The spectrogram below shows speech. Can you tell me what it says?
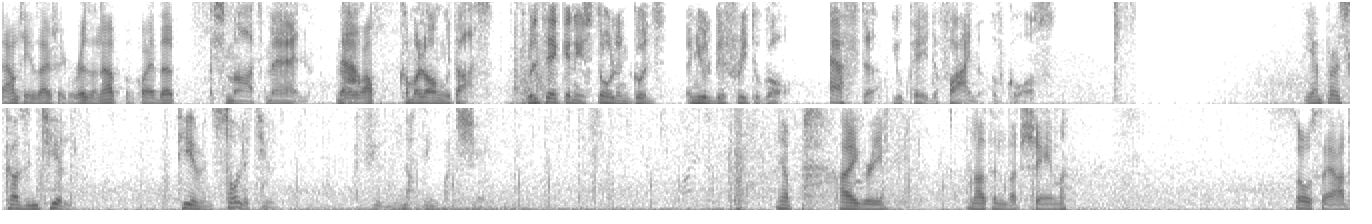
Bounty has actually risen up quite a bit. Smart man. Very now, well. come along with us. We'll take any stolen goods, and you'll be free to go. After you pay the fine, of course. The Emperor's cousin killed. Here in Solitude. I feel nothing but shame. Yep, I agree. Nothing but shame. So sad.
